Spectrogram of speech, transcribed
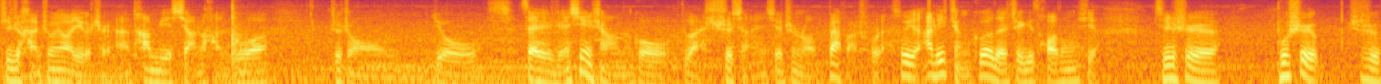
这是很重要一个事儿啊。他们也想了很多这种有在人性上能够对吧，设想一些这种办法出来。所以阿里整个的这一套东西，其实是不是就是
